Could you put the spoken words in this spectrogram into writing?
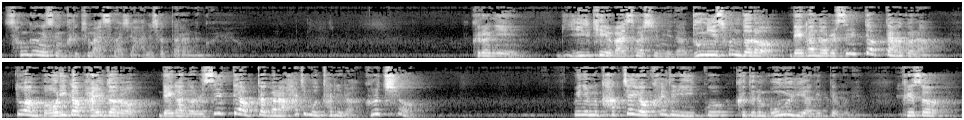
성경에서는 그렇게 말씀하지 않으셨다라는 거예요. 그러니 이렇게 말씀하십니다. 눈이 손들어 내가 너를 쓸데없다 하거나 또한 머리가 발더러 내가 너를 쓸데없다거나 하지 못하리라. 그렇죠. 왜냐하면 각자의 역할들이 있고 그들은 몸을 위하기 때문에. 그래서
